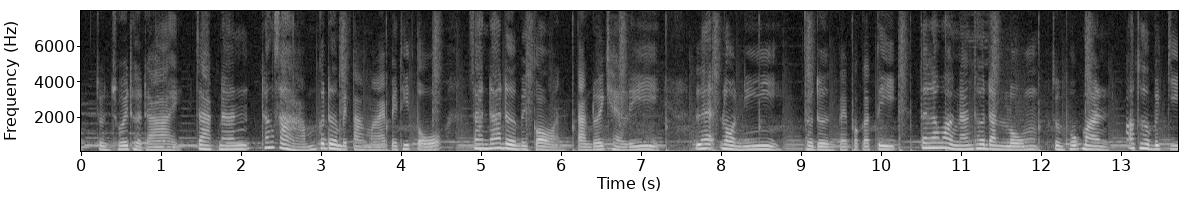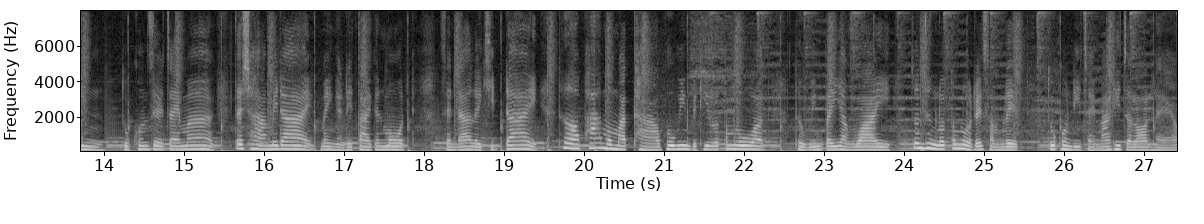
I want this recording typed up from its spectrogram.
ถจนช่วยเธอได้ จากนั้นทั้งสามก็เดินไปตามไม้ไปที่โต๊ะซานด้าเดินไปก่อน ตามด้วยแคลรี่ และหลอนนี่เธอเดินไปปกติ แต่ระหว่างนั้นเธอดันล้ม จนพวกมันเอาเธอไปกิน ทุกคนเสียใจมาก แต่ช้าไม่ได้ ไม่งั้นได้ตายกันหมดแซนด้าเลยคิดได้ เธอเอาผ้ามามัดเท้าเพื่อวิ่งไปที่รถตำรวจ เธอวิ่งไปอย่างไว จนถึงรถตำรวจได้สำเร็จ ทุกคนดีใจมากที่จะรอดแล้ว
